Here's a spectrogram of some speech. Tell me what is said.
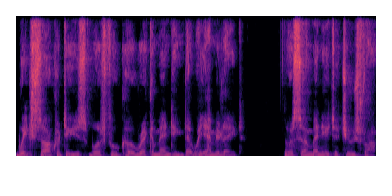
which Socrates was Foucault recommending that we emulate? There were so many to choose from.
